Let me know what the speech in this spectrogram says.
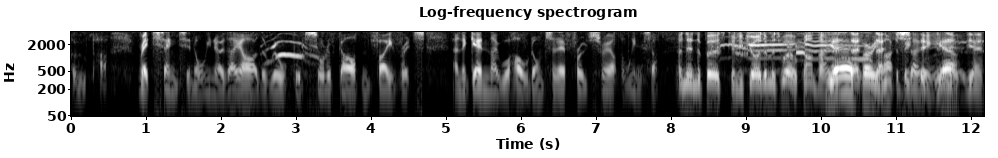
Hooper, Red Sentinel. You know, they are the real good sort of garden favourites and again they will hold on to their fruits throughout the winter. And then the birds can enjoy them as well, can't they? Yeah, that's, that's, very that's much so. Thing, yeah, yeah,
